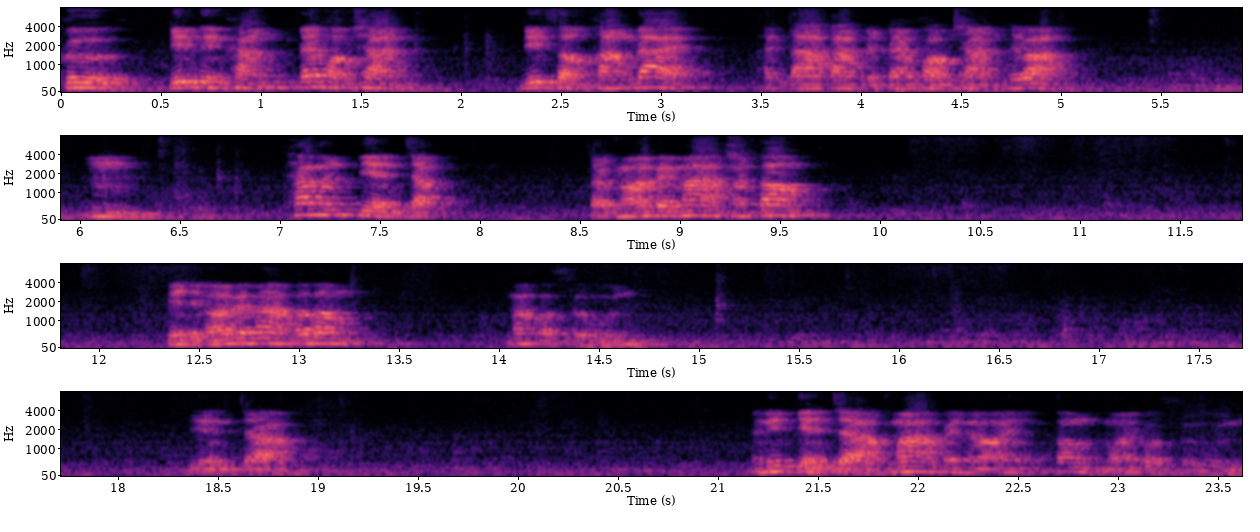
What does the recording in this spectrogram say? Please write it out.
คือดิฟหนึ่งครั้งได้ความชันดิฟสองครั้งได้อัตราการเปลี่ยนแปลงความชันใช่ป่ะอืม ถ้ามันเปลี่ยนจากจากน้อยไปมากมันต้อง เปลี่ยนจากน้อยไปมากก็ต้องมากกว่าศูนย์ เปลี่ยนจาก อันนี้เปลี่ยนจากมากไปน้อย ต้องน้อยกว่าศูนย์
